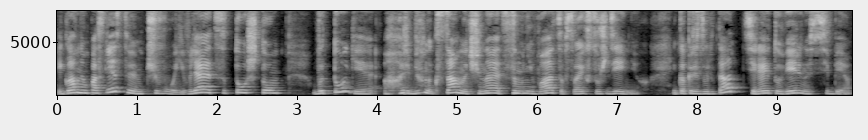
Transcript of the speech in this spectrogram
И главным последствием чего является то, что в итоге ребенок сам начинает сомневаться в своих суждениях и как результат теряет уверенность в себе.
